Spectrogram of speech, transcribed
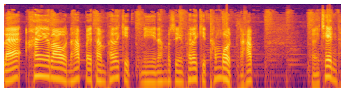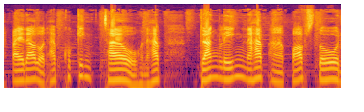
และให้เรานะครับไปทำภารกิจนี้นะมันจะมีภารกิจทั้งหมดนะครับ อย่างเช่นไปดาวน์โหลดแอป Cooking Child นะครับดังลิงนะครับอ่า Pop Stone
